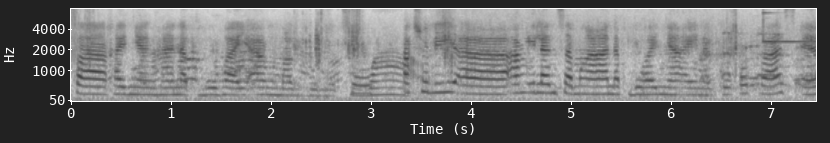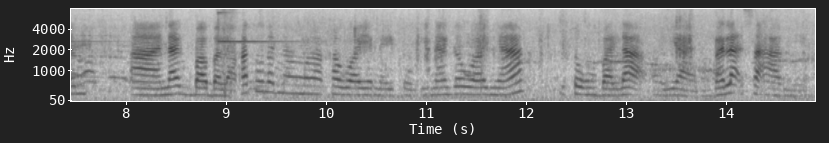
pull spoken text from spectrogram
sa kanyang hanap buhay ang magbunot. So, Wow. actually, ah, ang ilan sa mga hanap buhay niya ay nagkukutras and ah, nagbabala. Katulad ng mga kawayan na ito, ginagawa niya itong bala. Ayan, bala sa amin.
